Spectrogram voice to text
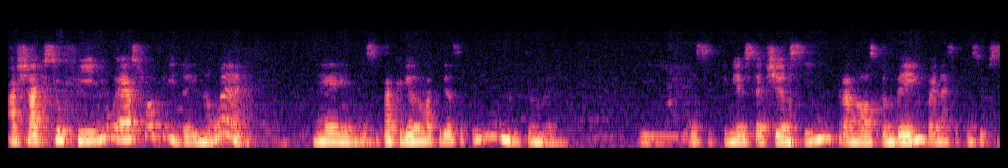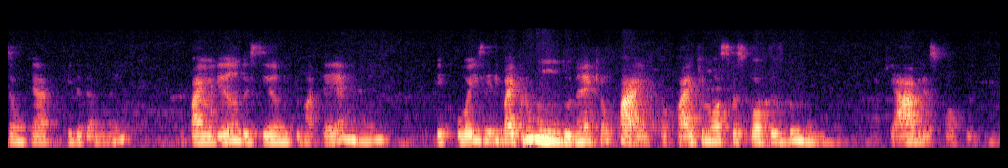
achar que seu filho é a sua vida, e não é. Né? Você está criando uma criança para o mundo também. E esses primeiros sete anos, sim, para nós também, vai nessa concepção que é a filha da mãe vai olhando esse âmbito materno, né? depois ele vai para o mundo, né? Que é o pai, é o pai que mostra as portas do mundo, que abre as portas do mundo.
